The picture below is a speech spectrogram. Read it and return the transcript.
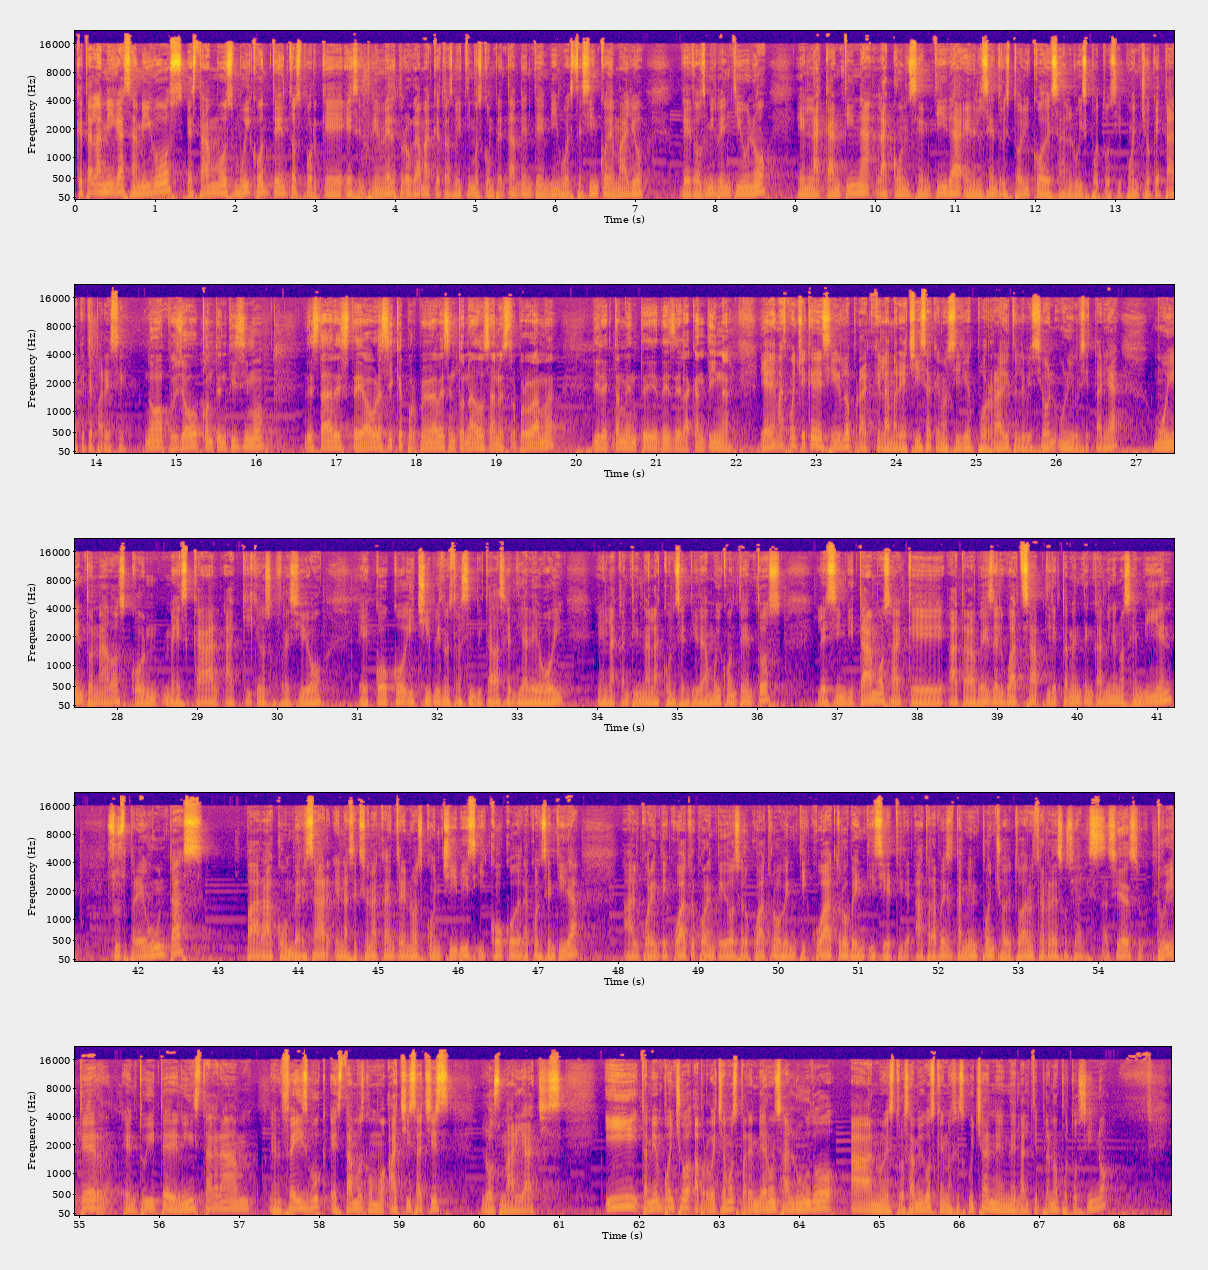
¿Qué tal amigas, amigos? Estamos muy contentos porque es el primer programa que transmitimos completamente en vivo este 5 de mayo de 2021 en la cantina La Consentida en el Centro Histórico de San Luis Potosí. Poncho, ¿qué tal? ¿Qué te parece? No, pues yo contentísimo de estar este, ahora sí que por primera vez entonados a nuestro programa directamente desde la cantina. Y además, Poncho, hay que decirlo para que la mariachiza que nos sigue por radio y televisión universitaria, muy entonados con mezcal aquí que nos ofreció eh, Coco y Chivis, nuestras invitadas el día de hoy en la cantina La Consentida. Muy contentos. Les invitamos a que a través del WhatsApp directamente en cabina nos envíen sus preguntas para conversar en la sección acá entre nos con Chivis y Coco de la Consentida al 44 42 04 24 27 a través también Poncho de todas nuestras redes sociales. Así es. Twitter, en Twitter, en Instagram, en Facebook estamos como Hachis Hachis los mariachis. Y también Poncho aprovechamos para enviar un saludo a nuestros amigos que nos escuchan en el altiplano potosino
